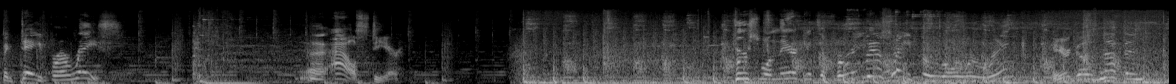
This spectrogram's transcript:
Perfect day for a race. Uh, I'll steer. First one there gets a parade. This ain't the roller rink. Here goes nothing.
